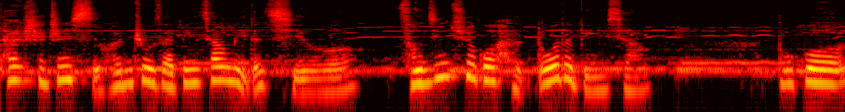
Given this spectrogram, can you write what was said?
他是只喜欢住在冰箱里的企鹅，曾经去过很多的冰箱。不过。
